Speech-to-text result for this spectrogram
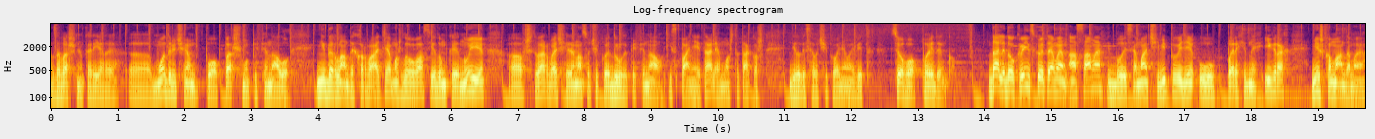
завершенню кар'єри е, Модрічем, по першому півфіналу Нідерланди-Хорватія. Можливо, у вас є думки. Ну і е, в четвер ввечері нас очікує другий півфінал Іспанія-Італія. Можете також ділитися очікуваннями від цього поєдинку. Далі до української теми, а саме відбулися матчі відповіді у перехідних іграх між командами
